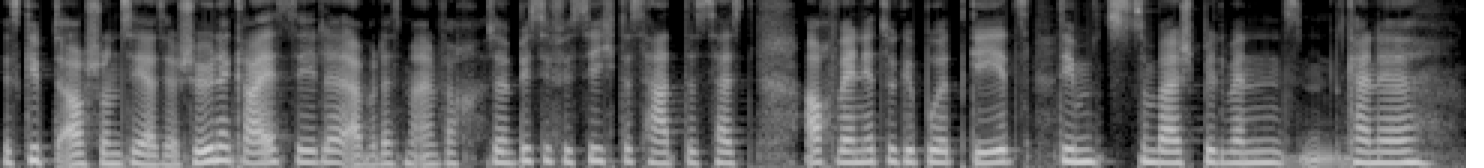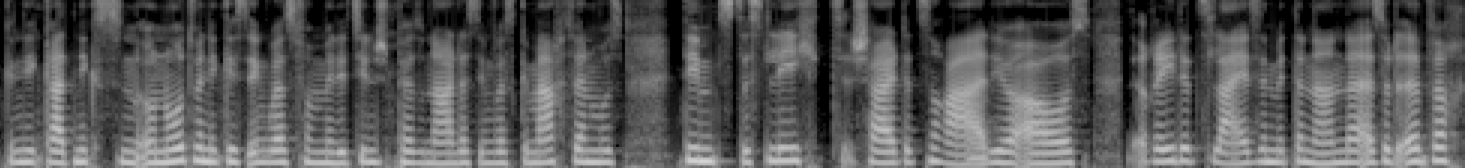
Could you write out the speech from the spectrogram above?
Es gibt auch schon sehr, sehr schöne Kreissäle, aber dass man einfach so ein bisschen für sich das hat. Das heißt, auch wenn ihr zur Geburt geht, dimmt zum Beispiel, wenn keine gerade nichts notwendig ist, irgendwas vom medizinischen Personal, dass irgendwas gemacht werden muss, dimmt das Licht, schaltet ein Radio aus, redet leise miteinander. Also einfach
